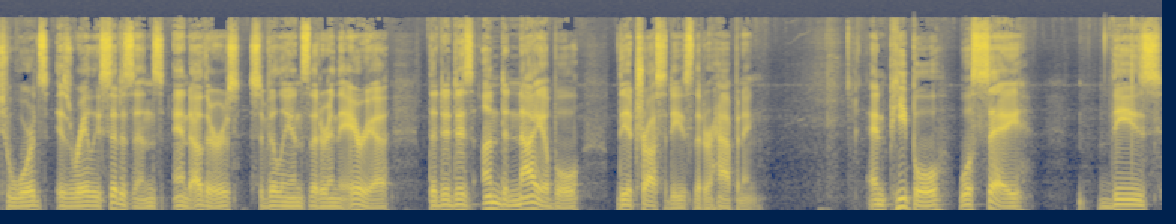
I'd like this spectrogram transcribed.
towards Israeli citizens and others, civilians that are in the area, that it is undeniable the atrocities that are happening. And people will say these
